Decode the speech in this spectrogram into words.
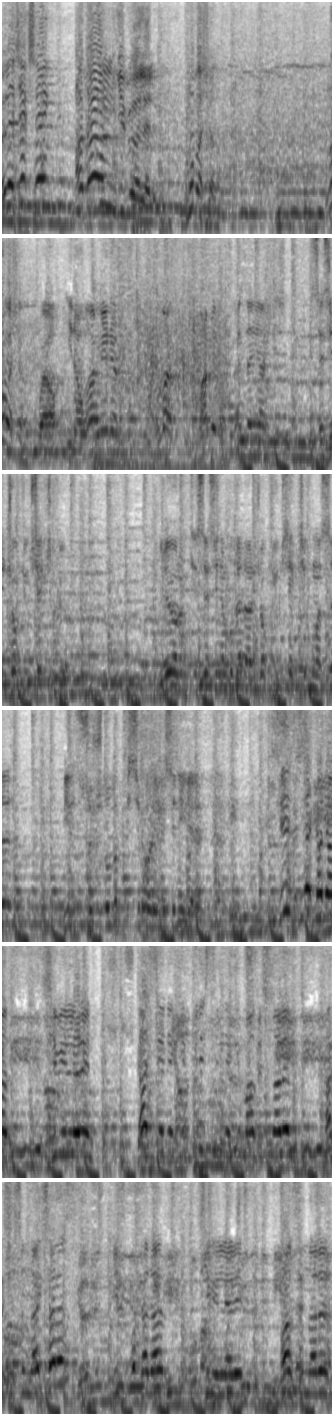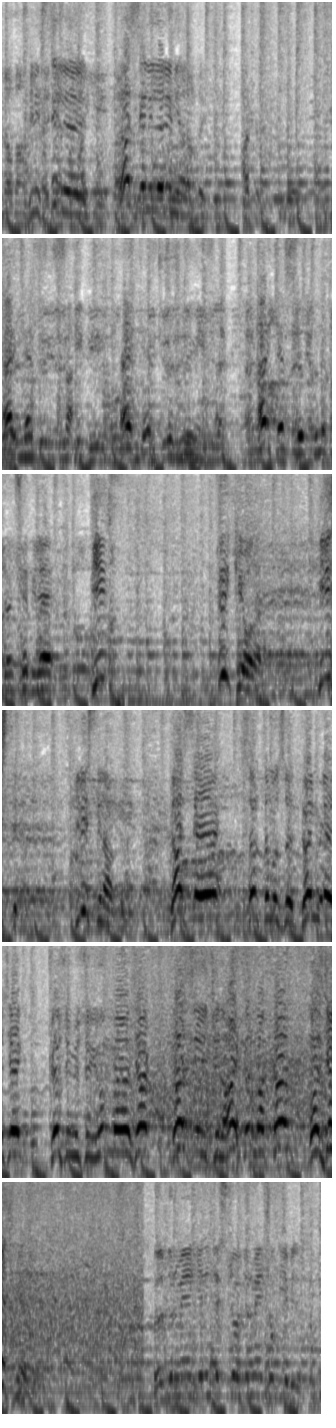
Öleceksek adam gibi ölelim. Bunu başaralım. Bunu başaralım. Well, you know, one minute. Umar, one minute. Benden yaşlısın. Sesin çok yüksek çıkıyor. Biliyorum ki sesinin bu kadar çok yüksek çıkması bir suçluluk psikolojisini gerektirir. Siz ne kadar sivillerin, Gazze'deki, Filistin'deki mazlumların karşısındaysanız biz o kadar sivillerin, mazlumların, Filistinlilerin, Gazze'lilerin yanındayız. Arkasında. Herkes sussa, herkes gözünü yumsa, herkes sırtını dönse bile biz Türkiye olarak Filistin'e, Filistin halkına, Gazze'ye sırtımızı dönmeyecek, gözümüzü yummayacak, Gazze için haykırmaktan vazgeçmeyeceğiz. Öldürmeye gelince siz öldürmeyi çok iyi bilirsiniz.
